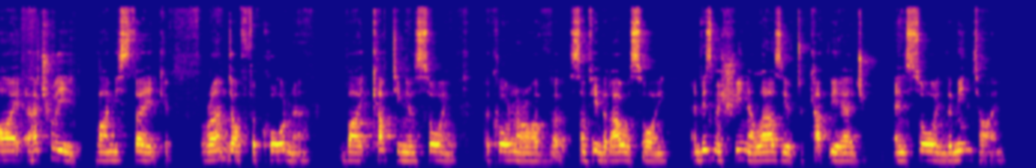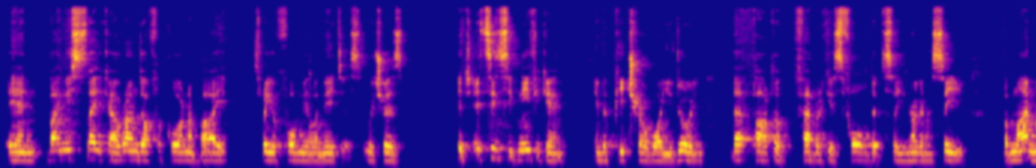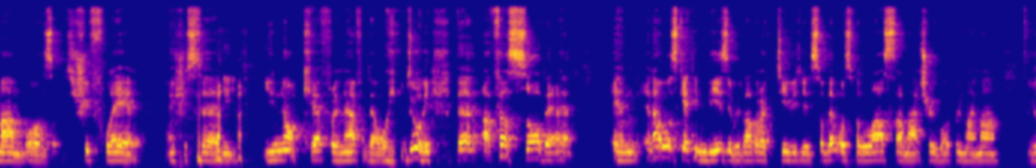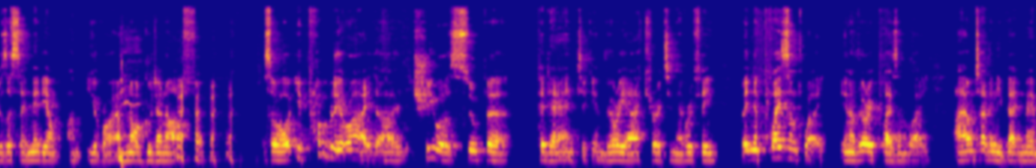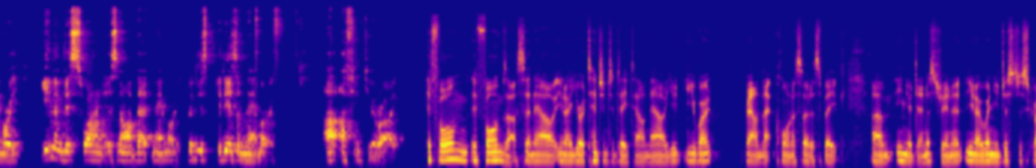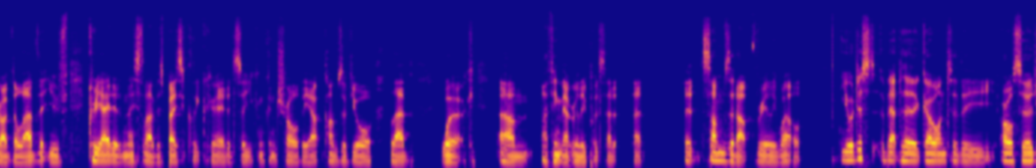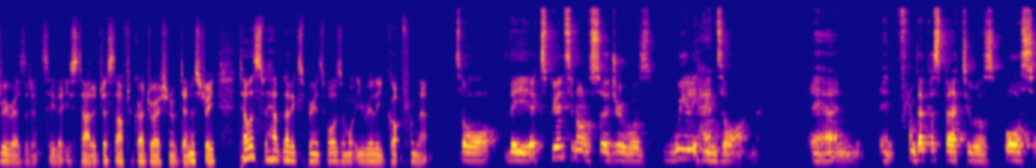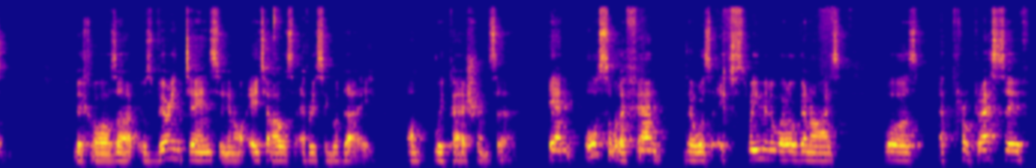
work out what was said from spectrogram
I actually, by mistake, round off a corner by cutting and sewing a corner of uh, something that I was sewing. And this machine allows you to cut the edge and sew in the meantime. And by mistake, I round off a corner by three or four millimeters, which is it, it's insignificant in the picture of what you're doing. That part of fabric is folded, so you're not going to see. But my mom was she flared and she said, you, "You're not careful enough about what you're doing." That I felt so bad, and and I was getting busy with other activities. So that was the last time I actually worked with my mom because I said maybe I'm, I'm you're right I'm not good enough. so you're probably right. Uh, she was super pedantic and very accurate in everything, but in a pleasant way, in a very pleasant way. I don't have any bad memory. Even this one is not a bad memory, but it is a memory. Uh, I think you're right. It form it forms us, and now you know your attention to detail. Now you you won't round that corner, so to speak, um, in your dentistry. And it, you know, when you just described the lab that you've created, and this lab is basically created so you can control the outcomes of your lab work. Um, I think that really puts that that it sums it up really well. You were just about to go on to the oral surgery residency that you started just after graduation of dentistry. Tell us how that experience was and what you really got from that. So the experience in oral surgery was really hands-on, and and from that perspective, it was awesome because uh, it was very intense. You know, eight hours every single day on with patients, uh, and also what I found that was extremely well organized was a progressive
